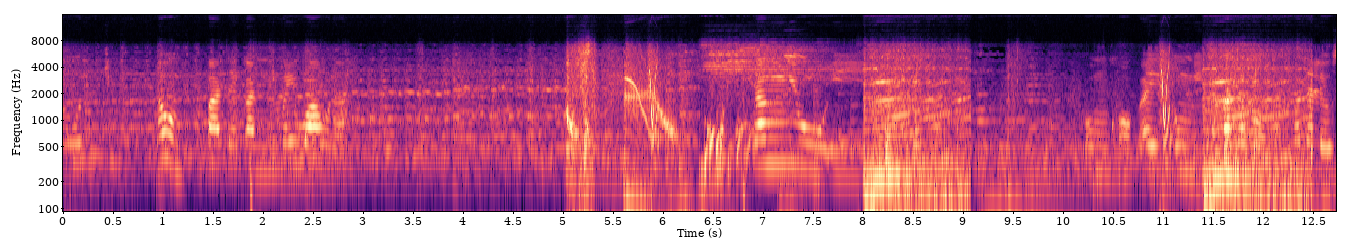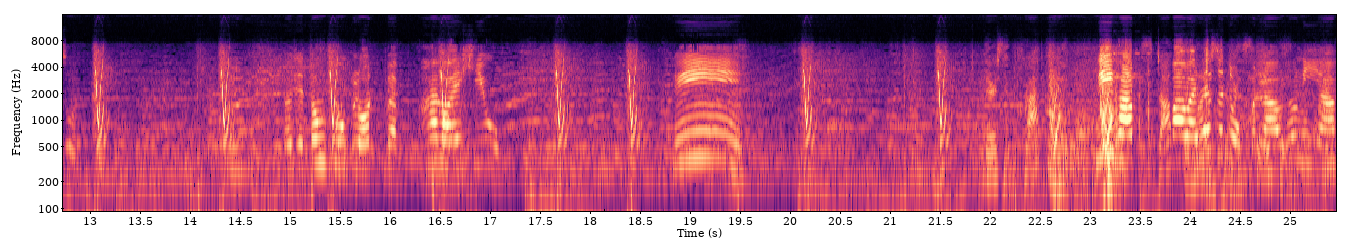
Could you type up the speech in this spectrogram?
นู้นถ้าผมปาใจกันไม่ว่าวนะ ยังอยู่อีก ผมขอไอ้ตรงนี้แล้วกันถนนน่าจะเร็วสุด เราจะต้องทุกรถแบบ 500 คิว นี่ There's a crack in the wall. นี่ครับ Stop ปา the ไว้ถ้า mice กระจ from กมันร้าว escaping. เท่านี้ครับ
